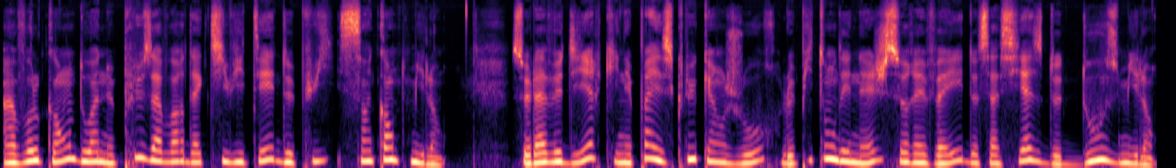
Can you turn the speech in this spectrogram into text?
un volcan doit ne plus avoir d'activité depuis 50 000 ans. Cela veut dire qu'il n'est pas exclu qu'un jour, le Piton des Neiges se réveille de sa sieste de 12 000 ans.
